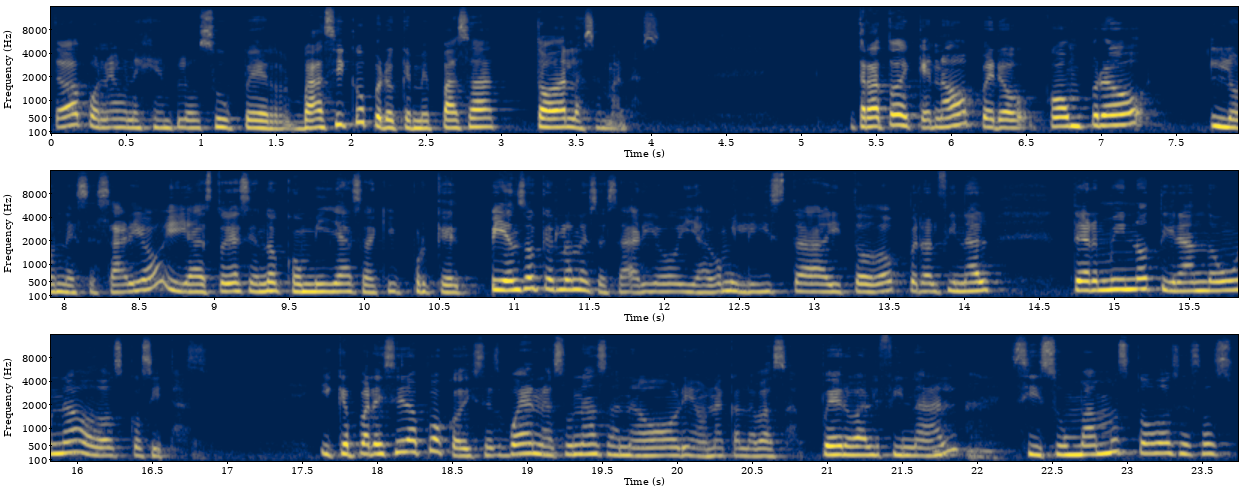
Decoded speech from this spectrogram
Te voy a poner un ejemplo súper básico, pero que me pasa todas las semanas. Trato de que no, pero compro lo necesario y ya estoy haciendo comillas aquí porque pienso que es lo necesario y hago mi lista y todo, pero al final termino tirando una o dos cositas. Y que pareciera poco, dices, bueno, es una zanahoria, una calabaza, pero al final, si sumamos todos esos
